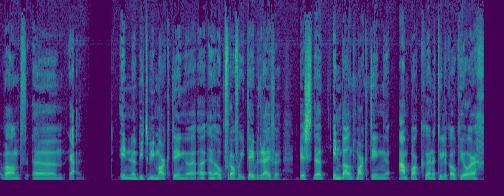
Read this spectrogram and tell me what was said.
Want ehm, ja, in eh, B2B marketing en ook vooral voor IT-bedrijven is de inbound marketing aanpak natuurlijk ook heel erg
